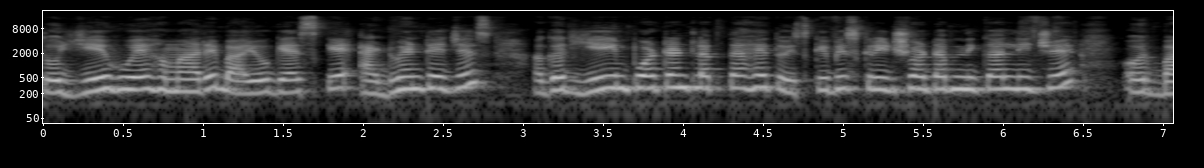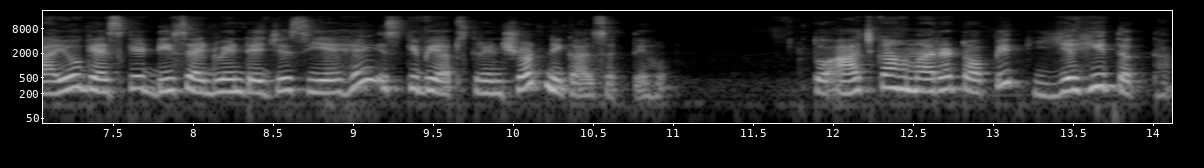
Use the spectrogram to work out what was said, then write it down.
तो ये हुए हमारे बायोगैस के एडवांटेजेस अगर ये इंपॉर्टेंट लगता है तो इसके भी स्क्रीनशॉट आप निकाल लीजिए और बायोगैस के डिसएडवांटेजेस ये है, इसके भी आप स्क्रीनशॉट निकाल सकते हो। तो आज का हमारा टॉपिक यही तक था।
